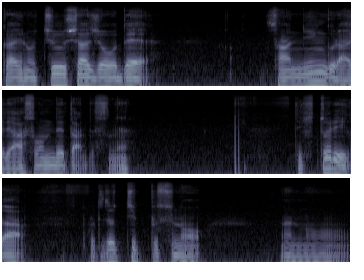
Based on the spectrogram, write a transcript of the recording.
階の駐車場で3人ぐらいで遊んでたんですね。で1人がポテトチップスの、あの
